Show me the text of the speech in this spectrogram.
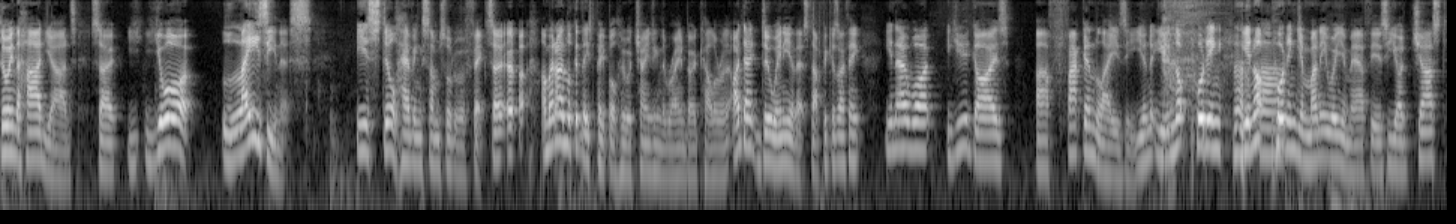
Doing the hard yards. So y- your laziness is still having some sort of effect. So, uh, uh, I mean, I look at these people who are changing the rainbow color, and I don't do any of that stuff because I think, you know what, you guys are fucking lazy. You're not, you're not putting you're not putting your money where your mouth is. You're just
